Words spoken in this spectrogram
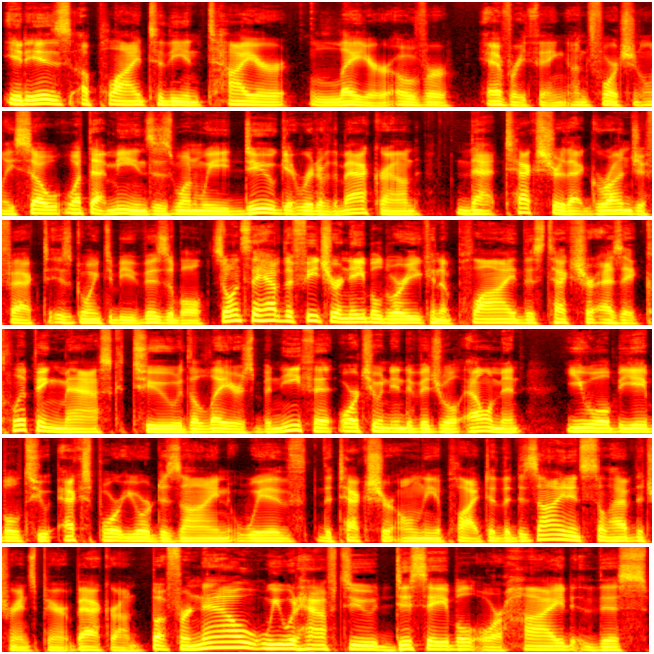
it is applied to the entire layer over everything, unfortunately. So what that means is when we do get rid of the background, that texture, that grunge effect is going to be visible. So once they have the feature enabled where you can apply this texture as a clipping mask to the layers beneath it or to an individual element, you will be able to export your design with the texture only applied to the design and still have the transparent background. But for now, we would have to disable or hide this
